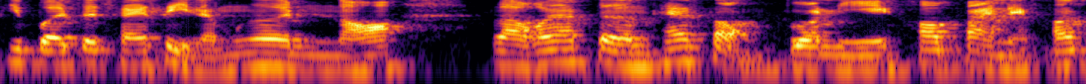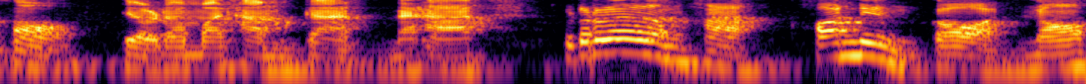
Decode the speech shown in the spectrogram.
พี่เบิร์ดจะใช้สีน้ำเงินเนาะเราก็จะเติมแค่ 2 ตัวนี้เข้าไปในข้อสอบ เดี๋ยวเรามาทำกันนะคะ เริ่มค่ะ ข้อ 1 ก่อนเนาะ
